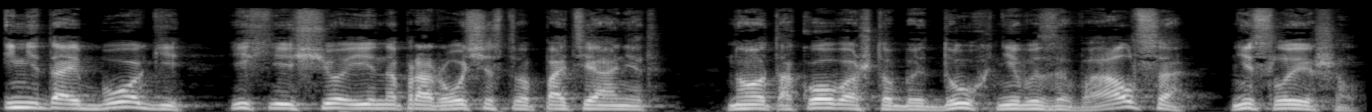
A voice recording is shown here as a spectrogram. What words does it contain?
И не дай боги, их еще и на пророчество потянет. Но такого, чтобы дух не вызывался, не слышал.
